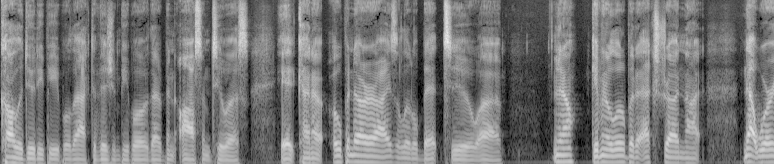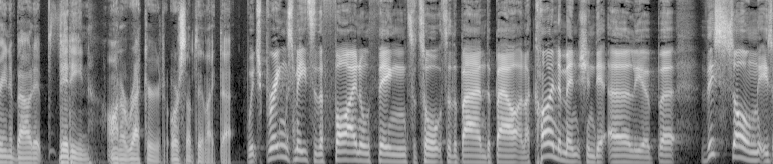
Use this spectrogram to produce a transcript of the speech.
Call of Duty people, the Activision people that have been awesome to us, it kind of opened our eyes a little bit to, uh, you know, giving a little bit of extra, not not worrying about it fitting on a record or something like that. Which brings me to the final thing to talk to the band about, and I kind of mentioned it earlier, but this song is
